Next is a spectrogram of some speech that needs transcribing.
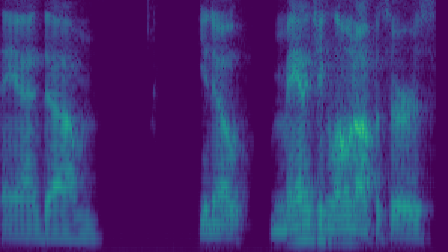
And, um, you know, managing loan officers,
